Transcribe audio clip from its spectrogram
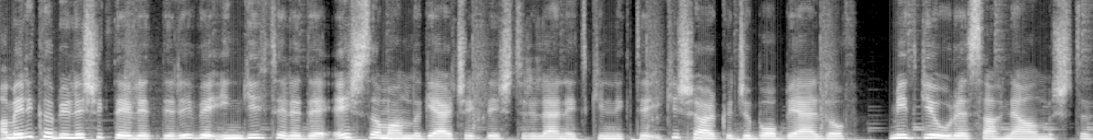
Amerika Birleşik Devletleri ve İngiltere'de eş zamanlı gerçekleştirilen etkinlikte iki şarkıcı Bob Geldof, Midgeure sahne almıştı.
